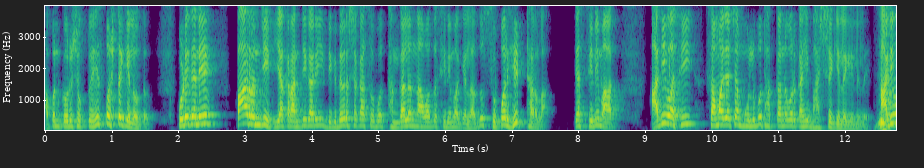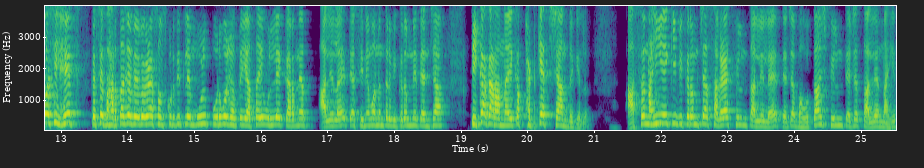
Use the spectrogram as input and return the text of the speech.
आपण करू शकतो हे स्पष्ट केलं होतं. पुढे त्याने पा. रणजित या क्रांतिकारी दिग्दर्शकासोबत थंगालन नावाचा सिनेमा केला जो सुपरहिट ठरला. त्या सिनेमात आदिवासी समाजाच्या मूलभूत हक्कांवर काही भाष्य केलं गेलेलं आहे. आदिवासी हेच कसे भारताच्या वेगवेगळ्या संस्कृतीतले मूळ पूर्वज होते याचाही उल्लेख करण्यात आलेला आहे. त्या सिनेमानंतर विक्रमने त्यांच्या टीकाकारांना एका फटक्यात शांत केलं. असं नाहीये की विक्रमच्या सगळ्याच फिल्म चाललेल्या आहेत. त्याच्या बहुतांश फिल्म त्याच्या चालल्या नाहीत.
